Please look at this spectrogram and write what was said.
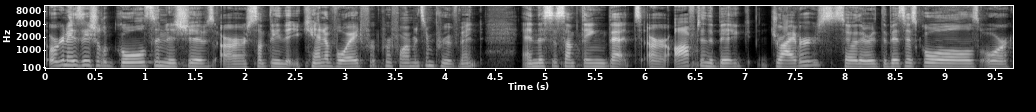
Organizational goals and initiatives are something that you can't avoid for performance improvement. And this is something that are often the big drivers. So they're the business goals or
